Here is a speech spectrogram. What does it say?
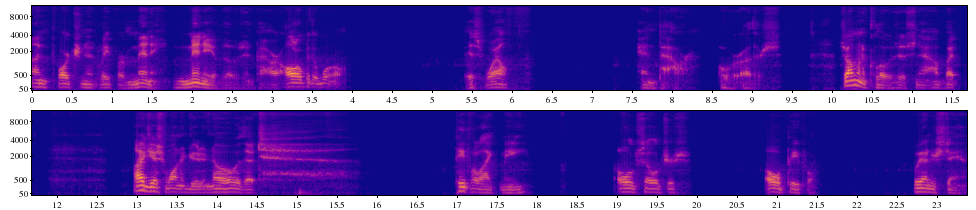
unfortunately for many, many of those in power all over the world, is wealth and power over others. So I'm going to close this now, but I just wanted you to know that people like me, old soldiers, old people, we understand.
